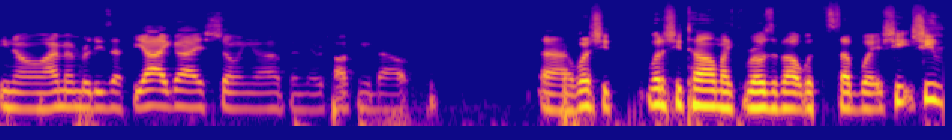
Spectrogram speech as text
you know I remember these FBI guys showing up and they were talking about uh, what does she what does she tell him like Roosevelt with the subway? She she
